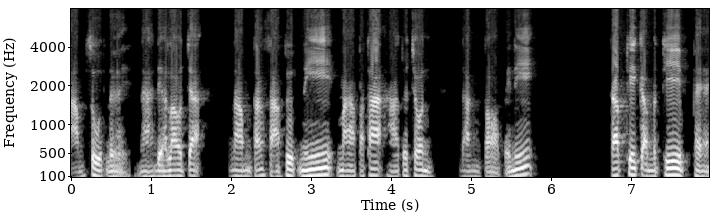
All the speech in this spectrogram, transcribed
3 สูตรเลยนะเดี๋ยวเราจะนำทั้ง 3 สูตรนี้มาปะทะหาตัวชนดังต่อไปนี้ครับที่กลับมาที่แผน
